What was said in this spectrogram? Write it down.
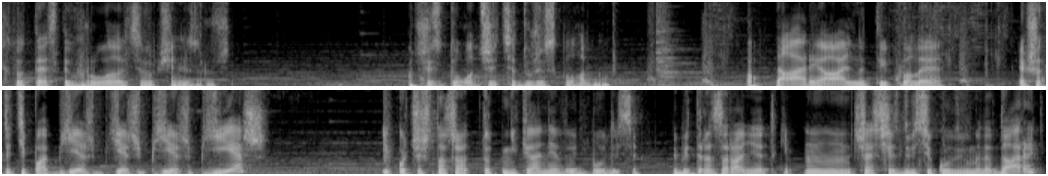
хто тестив гру, але це взагалі незручно. А щось доджить, дуже складно. Так, да, реально, типу, але. Якщо ти, типа, б'єш, б'єш, б'єш, б'єш, і хочеш нажати, то ніфіга не відбудеться. Тобі треба зарані такий, ммм, зараз через 2 секунди в мене вдарить,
